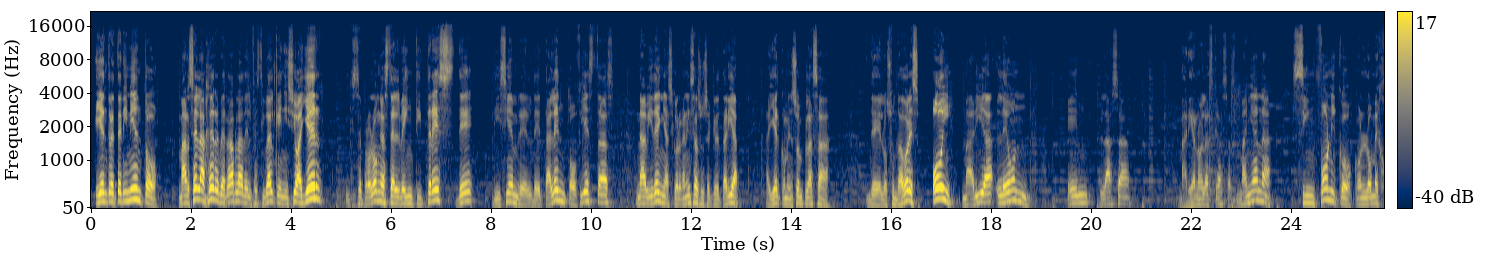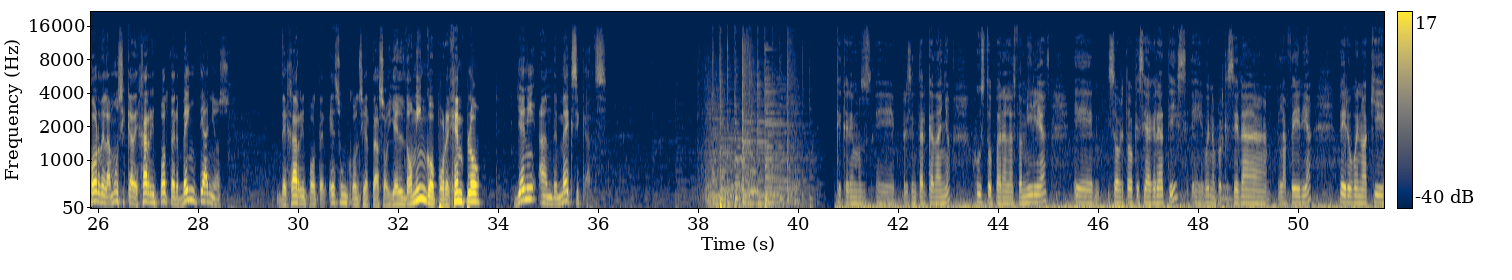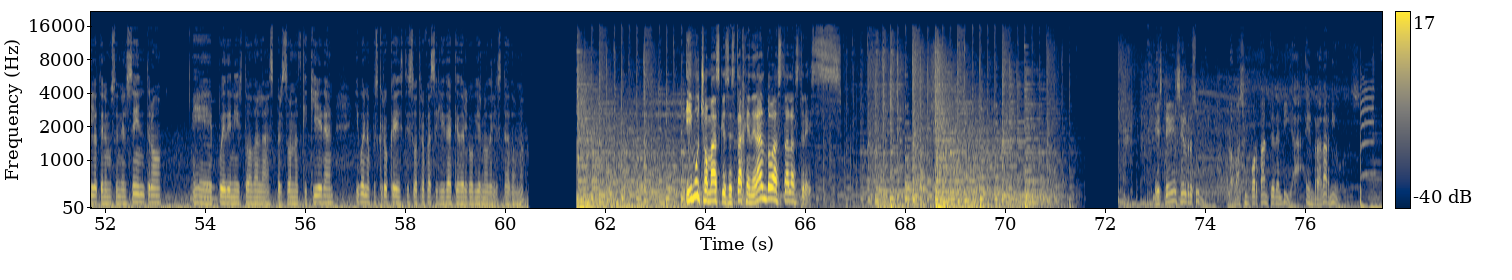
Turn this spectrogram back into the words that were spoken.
y entretenimiento, Marcela Gerber habla del festival que inició ayer y que se prolonga hasta el 23 de diciembre, el de talento, fiestas navideñas que organiza su secretaría. Ayer comenzó en Plaza de los Fundadores. Hoy María León en Plaza Mariano de las Casas. Mañana sinfónico con lo mejor de la música de Harry Potter, 20 años de Harry Potter. Es un conciertazo. Y el domingo, por ejemplo, Jenny and the Mexicans. Que queremos eh, presentar cada año, justo para las familias, eh, sobre todo que sea gratis, eh, bueno, porque se da la feria, pero bueno, aquí lo tenemos en el centro, eh, pueden ir todas las personas que quieran y bueno, pues creo que esta es otra facilidad que da el gobierno del estado, ¿no? Y mucho más que se está generando hasta las 3. Este es el resumen, lo más importante del día en Radar News.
